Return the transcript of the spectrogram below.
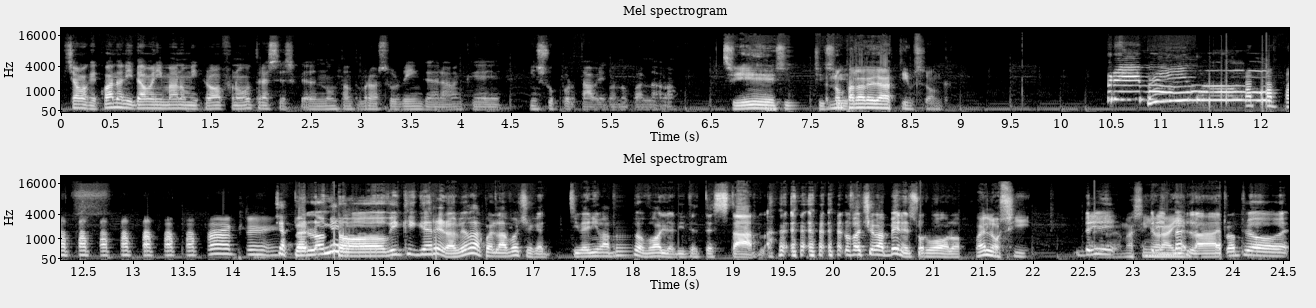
Diciamo che quando gli davano in mano un microfono, oltre a essere non tanto brava sul ring, era anche insopportabile quando parlava. Sì, sì, sì. Per sì. non parlare della team song. Cioè, perlomeno Vicky Guerrero aveva quella voce che ti veniva proprio voglia di detestarla. Lo faceva bene il suo ruolo. Quello sì. Bri- Eh, una signora Bribella è proprio.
